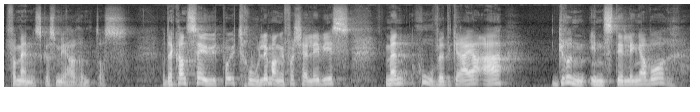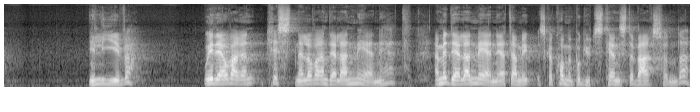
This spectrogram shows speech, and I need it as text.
for mennesker som vi har rundt oss. Og Det kan se ut på utrolig mange forskjellige vis, men hovedgreia er grunninnstillinga vår i livet. Og i det å være en kristen eller å være en del av en menighet. Er vi del av en menighet der vi skal komme på gudstjeneste hver søndag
